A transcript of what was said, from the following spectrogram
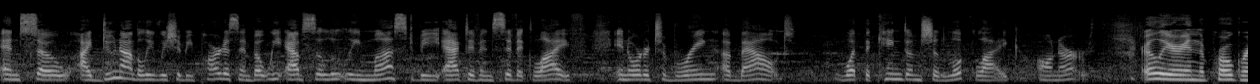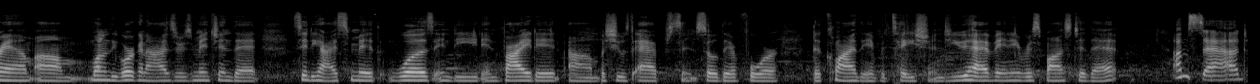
And so I do not believe we should be partisan, but we absolutely must be active in civic life in order to bring about what the kingdom should look like on earth. Earlier in the program, um, one of the organizers mentioned that Cindy Hyde Smith was indeed invited, um, but she was absent, so therefore declined the invitation. Do you have any response to that? I'm sad.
